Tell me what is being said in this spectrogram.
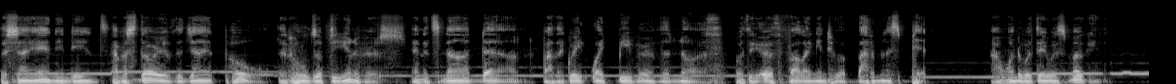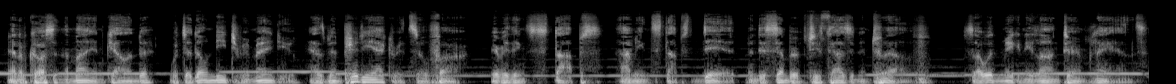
The Cheyenne Indians have a story of the giant pole that holds up the universe, and it's gnawed down by the great white beaver of the north, with the earth falling into a bottomless pit. I wonder what they were smoking. And of course, in the Mayan calendar, which I don't need to remind you, has been pretty accurate so far. Everything stops, I mean stops dead, in December of 2012. So I wouldn't make any long-term plans.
